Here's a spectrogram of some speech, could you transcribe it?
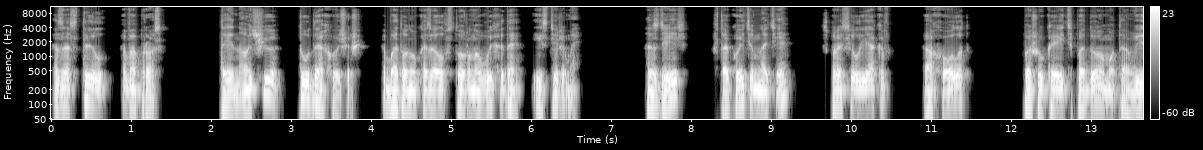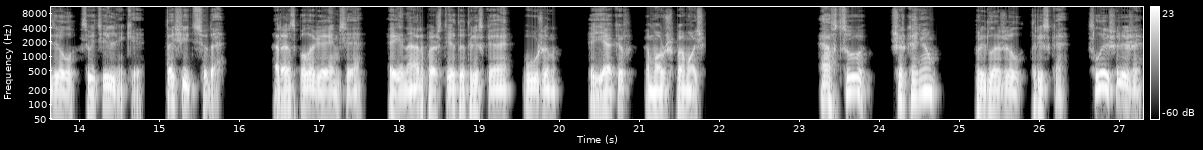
застыл вопрос. «Ты ночью туда хочешь?» Батон указал в сторону выхода из тюрьмы. «Здесь? В такой темноте?» – спросил Яков. «А холод?» «Пошукайте по дому, там видел светильники. Тащите сюда». «Располагаемся. Эйнар, паштет и треска, ужин. Яков, можешь помочь». «Овцу черканем?» – предложил треска. «Слышали же?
